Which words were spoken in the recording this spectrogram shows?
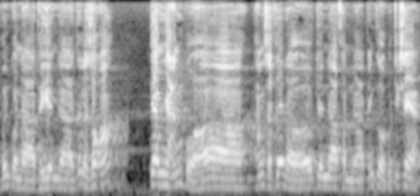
vẫn còn à, thể hiện à, rất là rõ. Tem nhãn của à, hãng sản xuất ở trên phần cánh cửa của chiếc xe.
